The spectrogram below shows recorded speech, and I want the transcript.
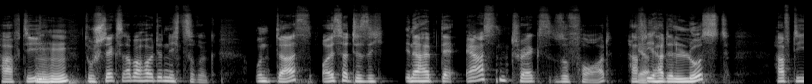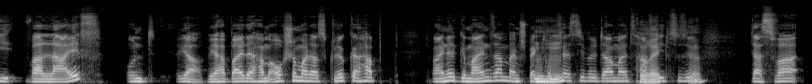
Hafti, Mhm. du steckst aber heute nicht zurück. Und das äußerte sich innerhalb der ersten Tracks sofort. Hafti Ja. hatte Lust, Hafti war live und ja, wir beide haben auch schon mal das Glück gehabt, meine, gemeinsam beim Spektrum Festival damals Mhm. Korrekt, zu sehen. ja. Das war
